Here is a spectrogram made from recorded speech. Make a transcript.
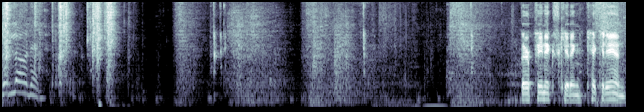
Reloading. They're Phoenix kitting. Kick it in.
